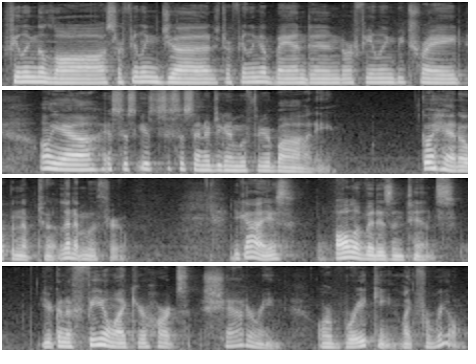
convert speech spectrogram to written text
feeling the loss or feeling judged or feeling abandoned or feeling betrayed. Oh yeah, it's just, it's just this energy going to move through your body. Go ahead, open up to it, let it move through. You guys, all of it is intense. You're going to feel like your heart's shattering or breaking, like for real.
